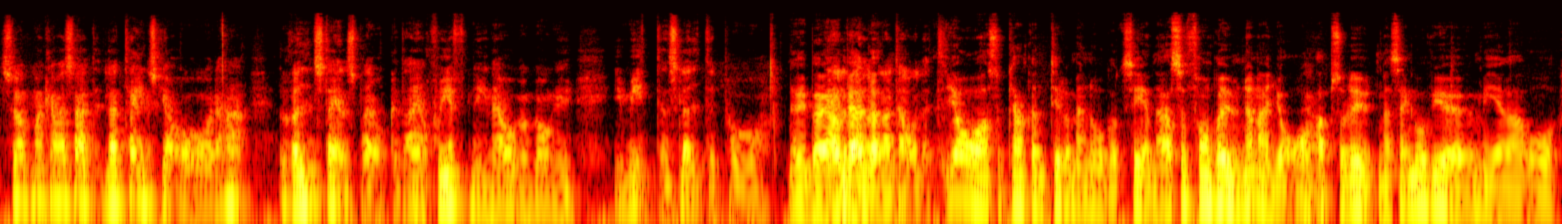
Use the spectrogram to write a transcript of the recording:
Så man kan väl säga att latinska och, och det här runstenspråket, det är en skiftning någon gång i, i mitten, slutet på 1100-talet? Ja, alltså kanske till och med något senare. Alltså från runorna, ja, ja, absolut. Men sen går vi över mera och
